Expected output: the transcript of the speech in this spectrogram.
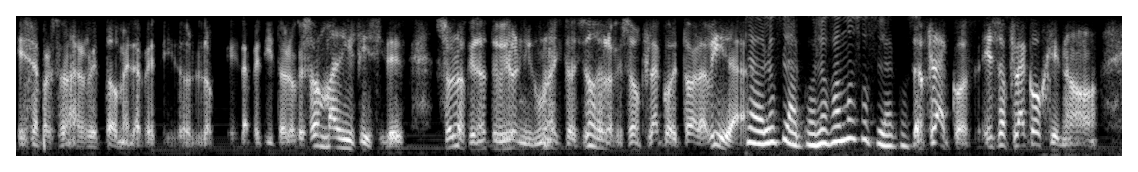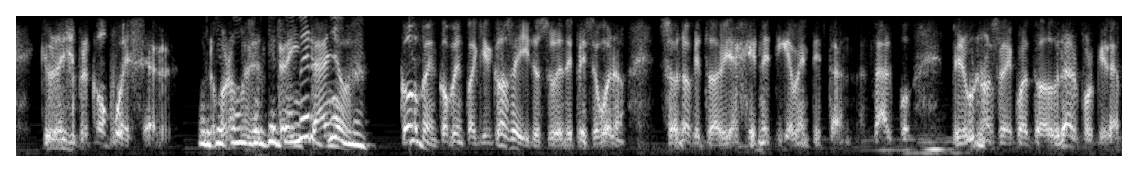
esa persona retome el apetito. Lo, el apetito. Lo que son más difíciles son los que no tuvieron ninguna situación, son los que son flacos de toda la vida. Claro, los flacos, los famosos flacos. Los flacos, esos flacos que no, que uno dice, pero ¿cómo puede ser? Porque, hace porque 30 comer años. come. Comen, comen cualquier cosa y lo suben de peso. Bueno, son los que todavía genéticamente están a salvo. Pero uno no sabe cuánto va a durar porque la,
